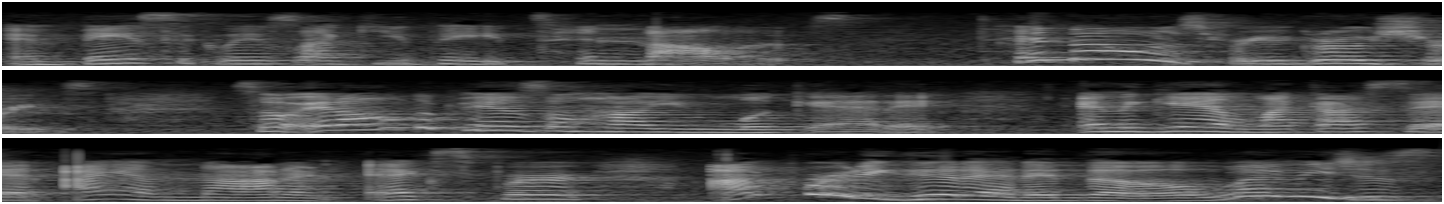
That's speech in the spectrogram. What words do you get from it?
and basically it's like you paid ten dollars. Ten dollars for your groceries. So it all depends on how you look at it and again like i said i am not an expert. I'm pretty good at it though. Let me just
